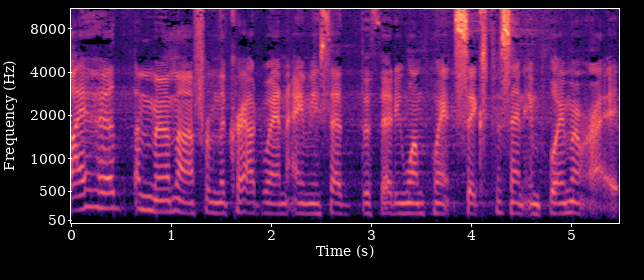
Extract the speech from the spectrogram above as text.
I heard a murmur from the crowd when Amy said the 31.6% employment rate.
